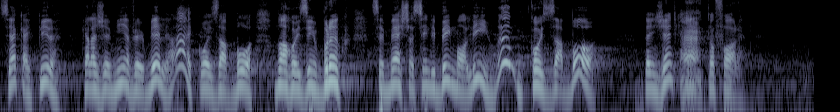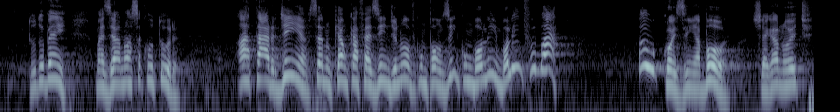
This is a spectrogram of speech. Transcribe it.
se é caipira, aquela geminha vermelha, ai, coisa boa, no arrozinho branco, você mexe assim, ele bem molinho, hum, coisa boa. Tem gente que, ah, estou fora. Tudo bem, mas é a nossa cultura. À tardinha, você não quer um cafezinho de novo com um pãozinho, com um bolinho? Bolinho de fubá. Oh, coisinha boa. Chega à noite.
